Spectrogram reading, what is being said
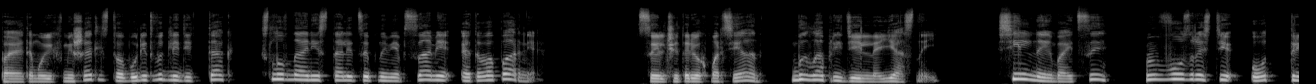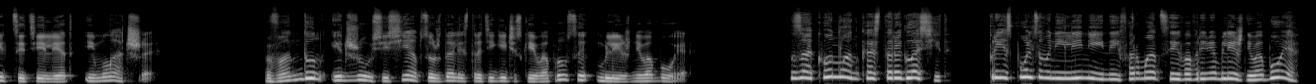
поэтому их вмешательство будет выглядеть так, словно они стали цепными псами этого парня. Цель четырех марсиан была предельно ясной. Сильные бойцы в возрасте от 30 лет и младше. Ван Дун и Джоу Сиси обсуждали стратегические вопросы ближнего боя. Закон Ланкастера гласит, при использовании линейной формации во время ближнего боя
